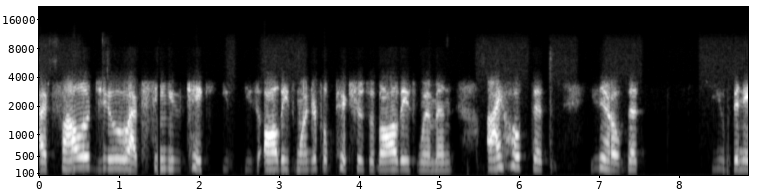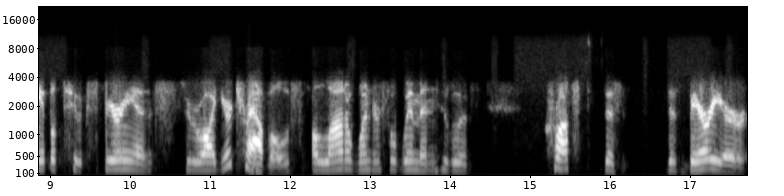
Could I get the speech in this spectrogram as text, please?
I've followed you. I've seen you take these all these wonderful pictures of all these women. I hope that you know that you've been able to experience through all your travels a lot of wonderful women who have crossed this this barrier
